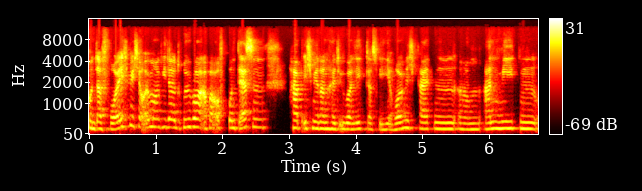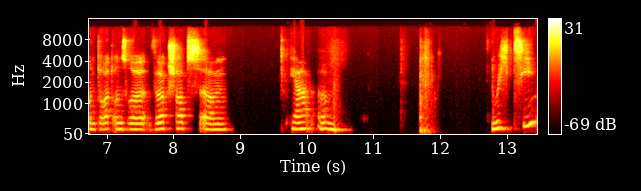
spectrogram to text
Und da freue ich mich auch immer wieder drüber. Aber aufgrund dessen habe ich mir dann halt überlegt, dass wir hier Räumlichkeiten ähm, anmieten und dort unsere Workshops ähm, ja, ähm, durchziehen,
